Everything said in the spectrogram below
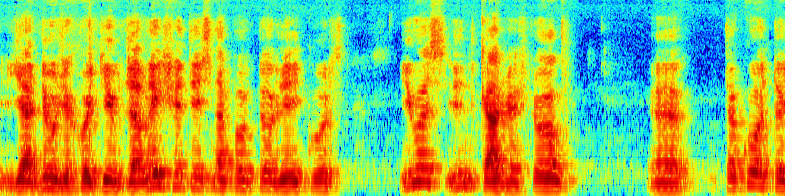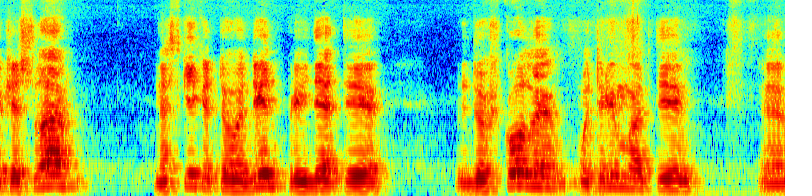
я дуже хотів залишитись на повторний курс. І ось він каже, що е, такого-то числа, на скільки-то годин прийдете до школи отримати е,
